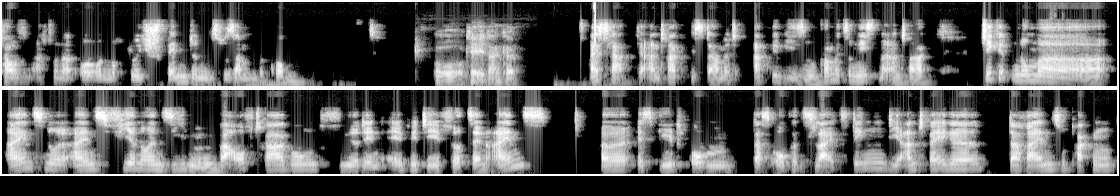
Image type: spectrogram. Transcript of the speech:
1800 Euro noch durch Spenden zusammenbekommen. Okay, danke. Alles klar, der Antrag ist damit abgewiesen. Kommen wir zum nächsten Antrag. Ticket Nummer 101497, Beauftragung für den LPT 14.1. Äh, es geht um das Open Slides Ding, die Anträge da reinzupacken.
